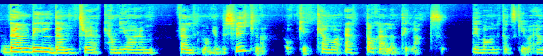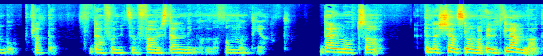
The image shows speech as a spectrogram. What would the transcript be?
den bilden tror jag kan göra väldigt många besvikna och kan vara ett av skälen till att det är vanligt att skriva en bok. För att det, har funnits en föreställning om, om någonting annat. Däremot så, den här känslan att vara utlämnad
